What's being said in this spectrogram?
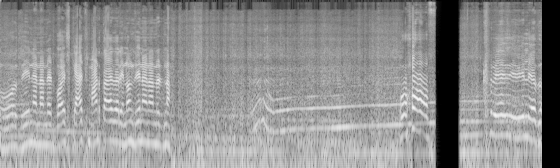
ಓ G nine hundred boys catch ಮಾಡ್ತಾ ಇದ್ದಾರೆ ಇನ್ನೊಂದು ಜಿ ನೈನ್ ಹಂಡ್ರೆಡ್ ವೀಲಿ ಅದು.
